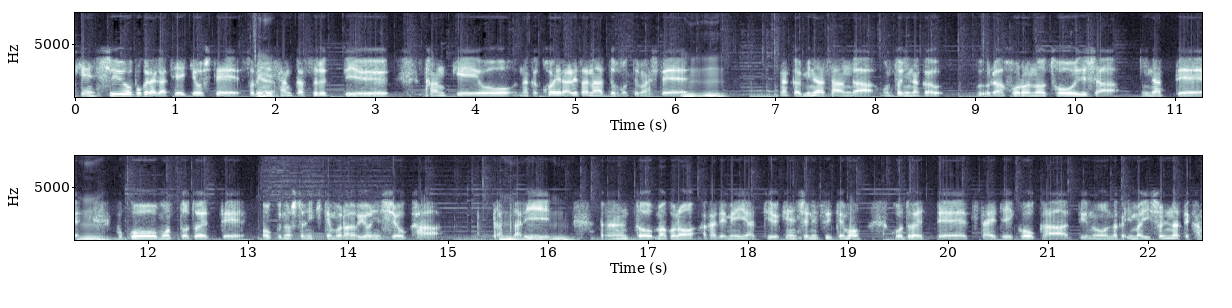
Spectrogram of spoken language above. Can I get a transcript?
研修を僕らが提供して、それに参加するっていう関係をなんか超えられたなって思ってまして、うんうん。なんか皆さんが本当になんか、裏フォロの当事者になって、うん。ここをもっとどうやって多くの人に来てもらうようにしようかだったり、うんうんとまあ、このアカデミーヤっていう研修についてもこうどうやって伝えていこうかっていうのをなんか今一緒になって考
